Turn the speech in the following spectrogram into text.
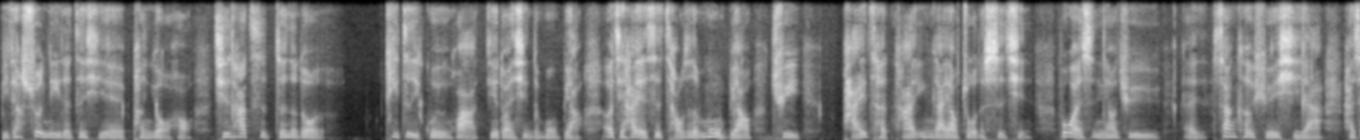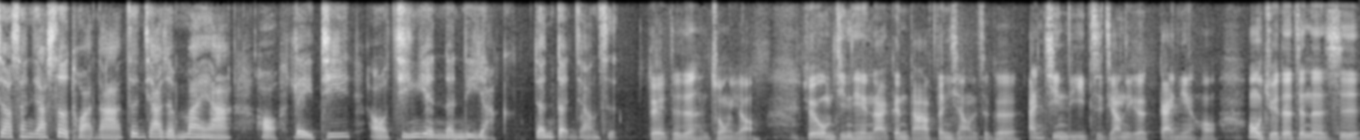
比较顺利的这些朋友哈，其实他是真的都替自己规划阶段性的目标，而且他也是朝着目标去。排成他应该要做的事情，不管是你要去呃上课学习呀，还是要参加社团呐，增加人脉呀，好累积哦经验能力呀等等这样子。对，真的很重要。所以我们今天来跟大家分享的这个安静离职这样的一个概念哈，那我觉得真的是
